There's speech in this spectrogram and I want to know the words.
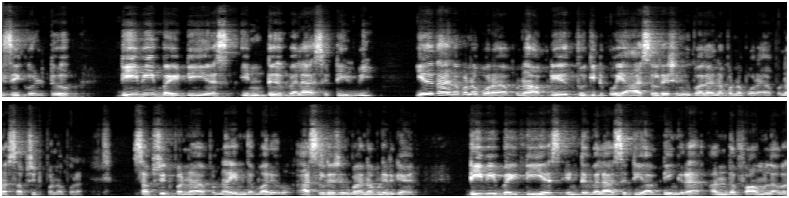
is equal to dv by ds into velocity v இதை தான் என்ன பண்ண போறேன் அப்படின்னா அப்படியே தூக்கிட்டு போய் ஆக்சலரேஷனுக்கு பதில் என்ன பண்ண போறேன் அப்படின்னா சப்ஸ்டிட் பண்ண போறேன். சப்ஸ்டிட் பண்ண அப்படின்னா இந்த மாதிரி வரும். ஆக்சலரேஷனுக்கு பதில் என்ன பண்ணியிருக்கேன் dv by ds into velocity அப்படிங்கிற அந்த ஃபார்முலாவை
